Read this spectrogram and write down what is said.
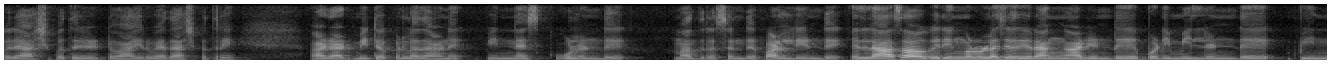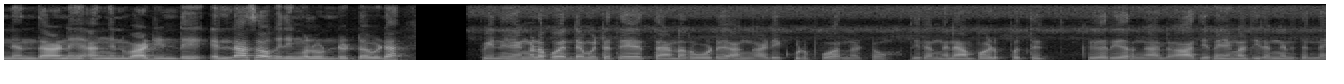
ഒരു ആശുപത്രി കേട്ടോ. ആയുർവേദ ആശുപത്രി. അവിടെ അഡ്മിറ്റൊക്കെ ഉള്ളതാണ്. പിന്നെ സ്കൂളുണ്ട് മദ്രസ ഉണ്ട് പള്ളിയുണ്ട് എല്ലാ സൗകര്യങ്ങളുള്ള ചെറിയൊരു അങ്ങാടി ഉണ്ട് പൊടിമില്ലുണ്ട് പിന്നെന്താണ് അംഗൻവാടി ഉണ്ട്. എല്ലാ സൗകര്യങ്ങളും ഉണ്ട് കേട്ടോ ഇവിടെ. പിന്നെ ഞങ്ങൾ പോരന്റെ മുറ്റത്തെ എത്താണ്ട് റോഡ് അങ്ങാടി കൂടി പോരണം കേട്ടോ. ഇതിലങ്ങനെ ആകുമ്പോൾ എളുപ്പത്തിൽ കയറി ഇറങ്ങാമല്ലോ ആദ്യമൊക്കെ ഞങ്ങൾ ഇതിലങ്ങനെ തന്നെ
